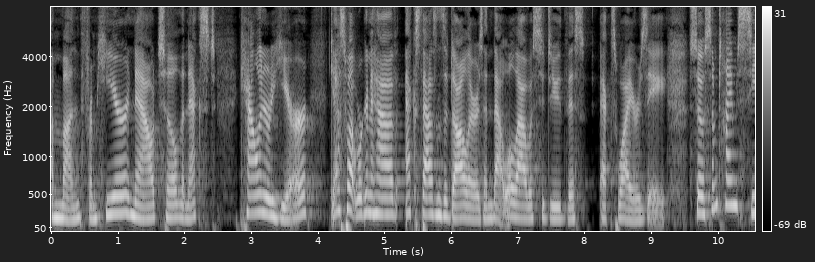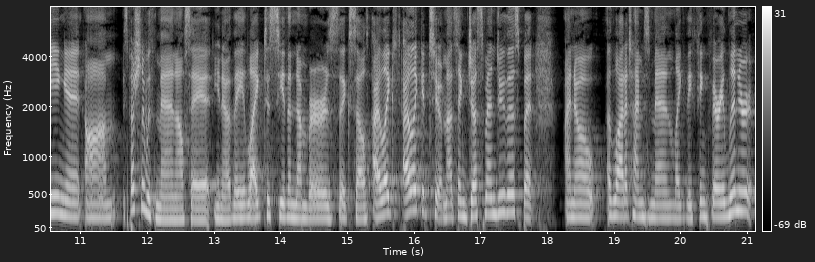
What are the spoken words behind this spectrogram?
a month from here now till the next calendar year, guess what? We're going to have X thousands of dollars and that will allow us to do this X, Y, or Z. So sometimes seeing it, um, especially with men, I'll say it, you know, they like to see the numbers, the Excel. I like, I like it too. I'm not saying just men do this, but I know a lot of times men like they think very linear.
